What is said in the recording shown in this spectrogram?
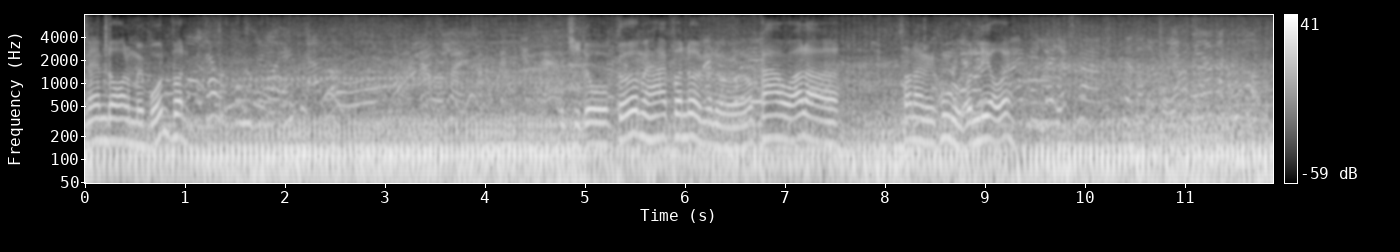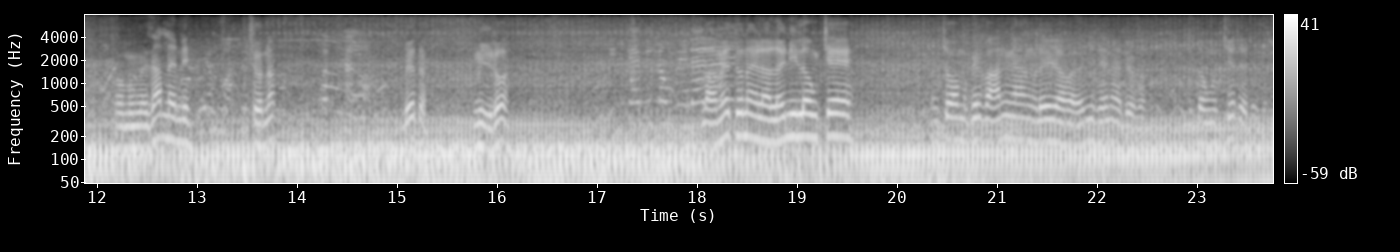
nên em đo là 14 phân. Chỉ đồ cỡ 12 phân thôi, mà nó cao quá là sau này mình không đủ vật liệu ấy. Rồi mọi người dắt lên đi trơn lắm. Biết rồi, nghỉ thôi. Làm hết chỗ này là lấy ni lông che cho một cái ván ngang ở đây là như thế này được rồi. Bê tông nó chết rồi được rồi.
